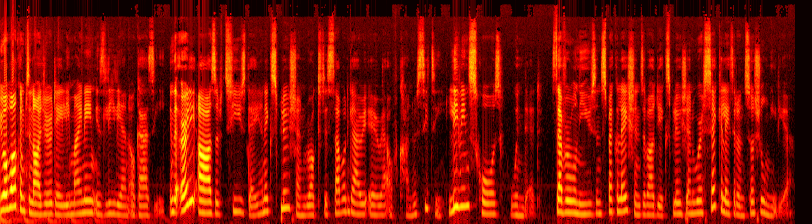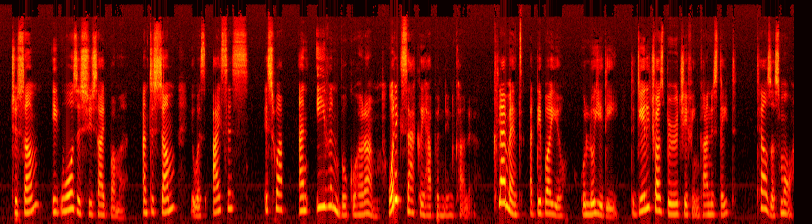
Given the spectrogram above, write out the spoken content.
You are welcome to Nigeria Daily. My name is Lilian Ogazi. In the early hours of Tuesday, an explosion rocked the Sabon Gari area of Kano City, leaving scores wounded. Several news and speculations about the explosion were circulated on social media. To some, it was a suicide bomber, and to some, it was ISIS, ISWAP, and even Boko Haram. What exactly happened in Kano? Clement Adebayo Oloyede, the Daily Trust Bureau Chief in Kano State, tells us more.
